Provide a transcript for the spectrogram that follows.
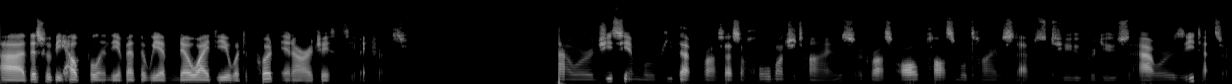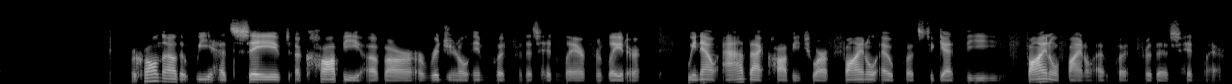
Uh, this would be helpful in the event that we have no idea what to put in our adjacency matrix. Our GCN will repeat that process a whole bunch of times across all possible time steps to produce our z-tensor. Recall now that we had saved a copy of our original input for this hidden layer for later. We now add that copy to our final outputs to get the final final output for this hidden layer.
